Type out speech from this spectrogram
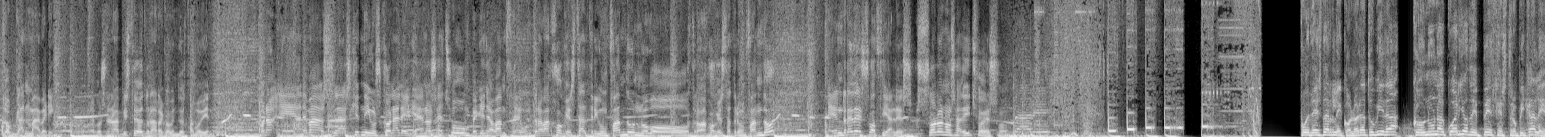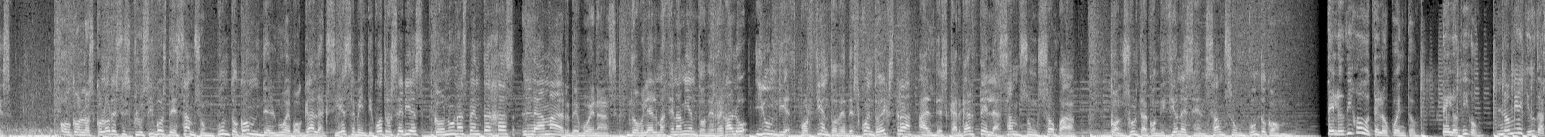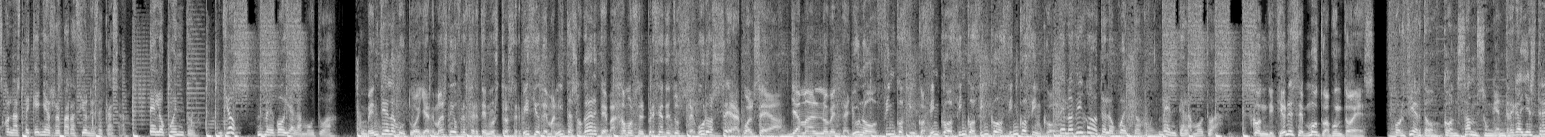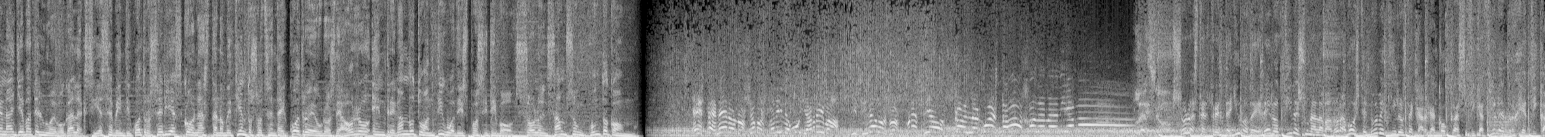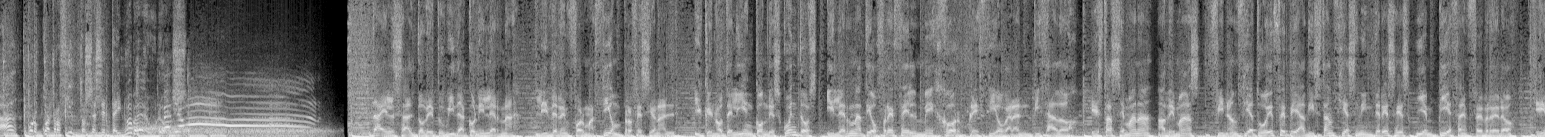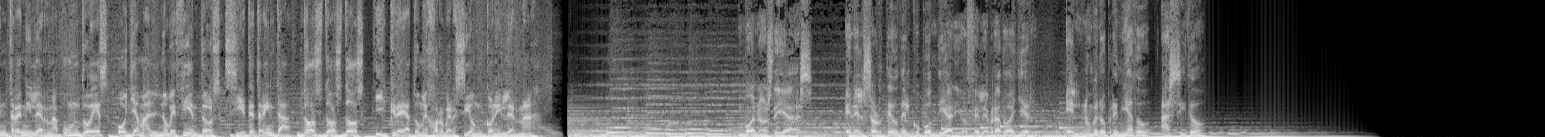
Top Gun Maverick. Eh, Pues si no la has visto, yo te la recomiendo, está muy bien. Bueno, eh, además, las Hit News con Ale, que ya nos ha hecho un pequeño avance, un trabajo que está triunfando, un nuevo trabajo que está triunfando en redes sociales. Solo nos ha dicho eso. Puedes darle color a tu vida con un acuario de peces tropicales. O con los colores exclusivos de Samsung.com del nuevo Galaxy S24 Series con unas ventajas la mar de buenas. Doble almacenamiento de regalo y un 10% de descuento extra al descargarte la Samsung Shop App. Consulta condiciones en Samsung.com. ¿Te lo digo o te lo cuento? Te lo digo. No me ayudas con las pequeñas reparaciones de casa. Te lo cuento. Yo me voy a la mutua. Vente a la mutua y además de ofrecerte nuestro servicio de manitas hogar, te bajamos el precio de tus seguros, sea cual sea. Llama al 91 555 5555. Te lo digo o te lo cuento. Vente a la mutua. Condiciones en mutua.es. Por cierto, con Samsung entrega y estrena, llévate el nuevo Galaxy S24 Series con hasta 984 euros de ahorro entregando tu antiguo dispositivo. Solo en Samsung.com. Este enero nos hemos venido muy arriba y tiramos los precios con la cuesta abajo de Mediamar. Let's go. Solo hasta el 31 de enero tienes una lavadora Bosch de 9 kilos de carga con clasificación energética A por 469 euros. Da el salto de tu vida con Ilerna, líder en formación profesional. Y que no te líen con descuentos, Ilerna te ofrece el mejor precio garantizado. Esta semana, además, financia tu FP a distancia sin intereses y empieza en febrero. Entra en ilerna.es o llama al 900-730-222 y crea tu mejor versión con Ilerna. Buenos días. En el sorteo del cupón diario celebrado ayer, el número premiado ha sido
